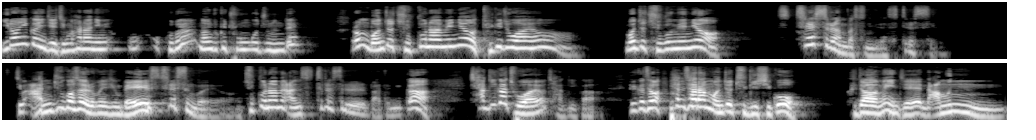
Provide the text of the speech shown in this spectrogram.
이러니까 이제 지금 하나님이 어, 그래? 난 이렇게 좋은 거 주는데? 그럼 먼저 죽고 나면요 되게 좋아요. 먼저 죽으면요, 스트레스를 안 받습니다, 스트레스를. 지금 안 죽어서 여러분이 지금 매일 스트레스인 거예요. 죽고 나면 안 스트레스를 받으니까 자기가 좋아요, 자기가. 그래서 한 사람 먼저 죽이시고, 그 다음에 이제 남은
